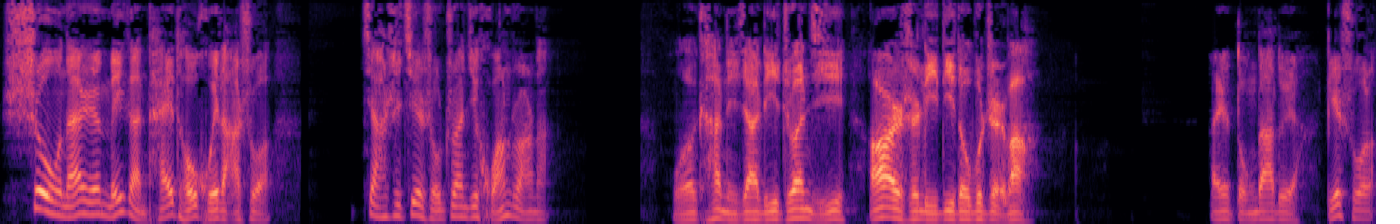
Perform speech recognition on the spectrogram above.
瘦男人没敢抬头，回答说：“家是界首专辑黄庄的。”我看你家离专辑二十里地都不止吧？哎呀，董大队啊，别说了，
